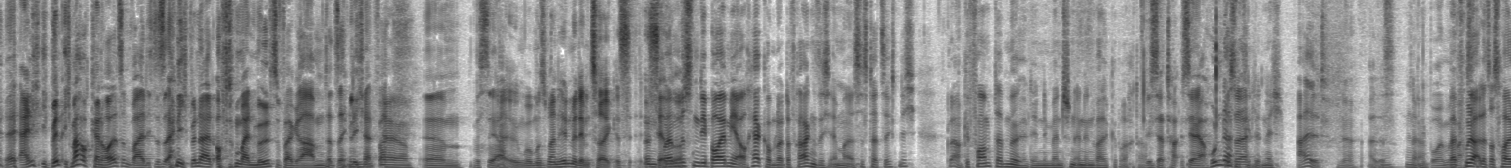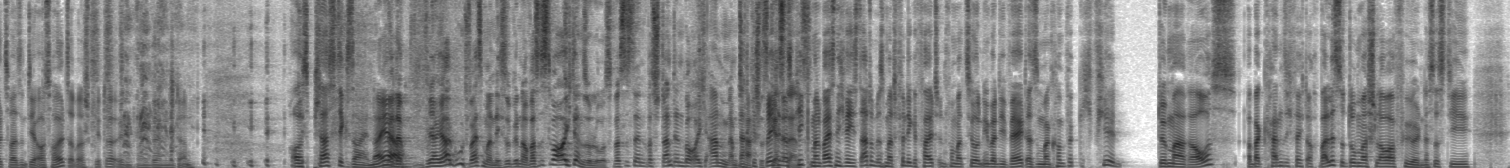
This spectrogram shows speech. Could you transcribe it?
Ja, eigentlich, ich bin, ich mache auch kein Holz im Wald. Ich, das ist eigentlich, ich bin da halt oft, um meinen Müll zu vergraben, tatsächlich einfach. Ja, ja. Ähm, wisst ihr Ja, ja. irgendwo muss man hin mit dem Zeug. Ist, ist Und ja woher so. müssen die Bäume ja auch herkommen? Leute fragen sich immer. Es ist tatsächlich Klar. geformter Müll, den die Menschen in den Wald gebracht haben. Ist ja, ist ja Jahrhunderte viele nicht. alt, ne? Alles. Ja. Die Bäume Weil früher alles aus Holz war, sind die aus Holz, aber später irgendwann werden die dann aus Plastik sein. Naja. Ja, da, ja, ja, gut, weiß man nicht so genau. Was ist bei euch denn so los? Was ist denn, was stand denn bei euch an am Nach Tag des Gesprächen das Gesterns? Peak, man weiß nicht, welches Datum ist, man hat völlige Falschinformationen über die Welt. Also man kommt wirklich viel dümmer raus, aber kann sich vielleicht auch, weil es so dumm war, schlauer fühlen. Das ist die,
